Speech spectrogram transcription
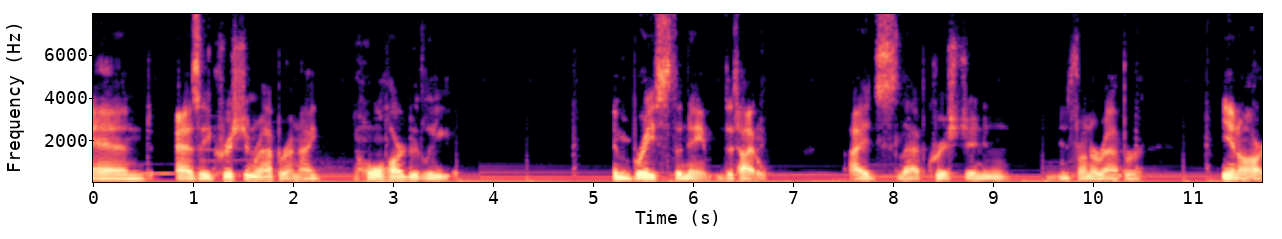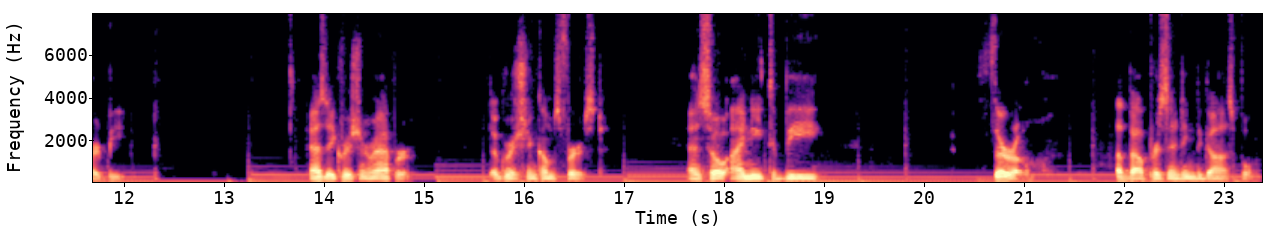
And as a Christian rapper, and I wholeheartedly embrace the name, the title, I'd slap Christian in, in front of rapper in a heartbeat. As a Christian rapper, the Christian comes first. And so I need to be thorough about presenting the gospel.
